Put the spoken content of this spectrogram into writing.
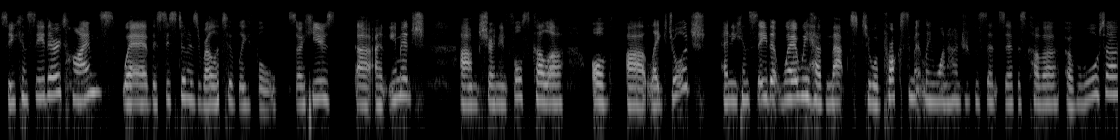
So you can see there are times where the system is relatively full. So here's uh, an image um, shown in false color of uh, Lake George. And you can see that where we have mapped to approximately 100% surface cover of water,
